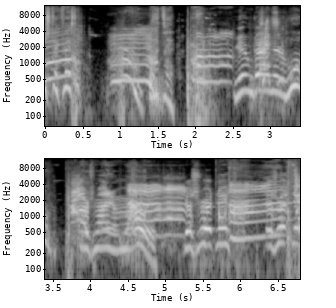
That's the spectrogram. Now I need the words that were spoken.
Ich steck fest! Warte! Nimm deinen Huf aus meinem Maul. Das wird nicht. Das wird nicht.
